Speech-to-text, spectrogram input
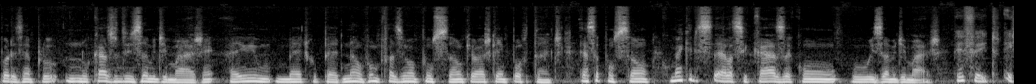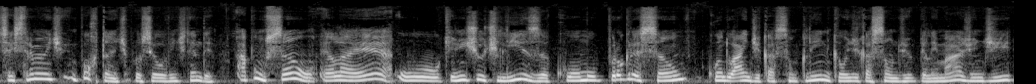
por exemplo, no caso do exame de imagem, aí o médico pede, não, vamos fazer uma punção que eu acho que é importante. Essa punção, como é que ela se casa com o exame de imagem? Perfeito. Isso é extremamente importante para o seu ouvinte entender. A punção, ela é o que a gente utiliza como progressão quando há indicação clínica ou indicação de, pela imagem de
